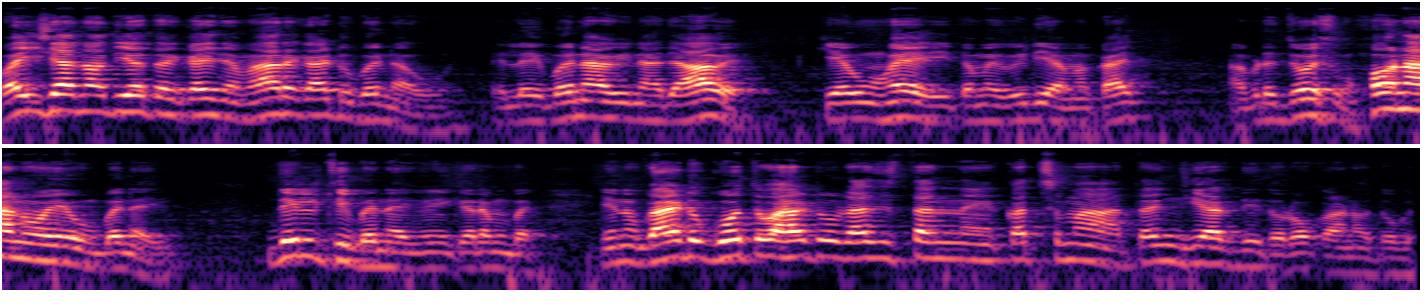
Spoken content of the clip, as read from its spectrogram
પૈસા ન દે તોય કંઈ નહીં. મારે ગાડું બનાવવું. એટલે એ બનાવીને આજે આવે. કેવું હે એ તમે વિડીયામાં કાંઈ આપણે જોઈશું. હોનાનું હોય એવું બનાવ્યું. દિલથી બનાવ્યું એ કે, રમભાઈ, એનું ગાડું ગોતવા હતું રાજસ્થાનને કચ્છમાં ત્રણ ચાર દીધો તો રોકાણો હતો.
